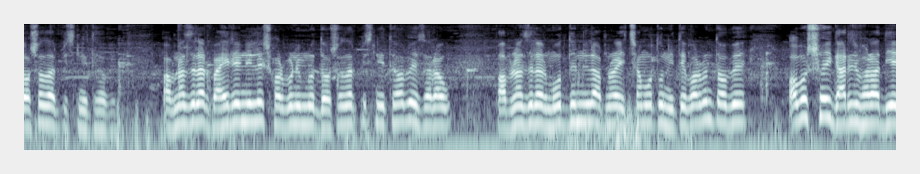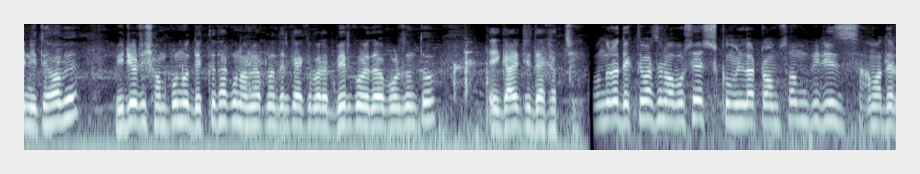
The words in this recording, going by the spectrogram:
দশ হাজার পিস নিতে হবে। পাবনা জেলার বাইরে নিলে সর্বনিম্ন দশ হাজার পিস নিতে হবে। এছাড়াও পাবনা জেলার মধ্যে নিলে আপনারা ইচ্ছা মতো নিতে পারবেন। তবে অবশ্যই গাড়ির ভাড়া দিয়ে নিতে হবে। ভিডিওটি সম্পূর্ণ দেখতে থাকুন। আমি আপনাদেরকে একেবারে বের করে দেওয়া পর্যন্ত এই গাড়িটি দেখাচ্ছি। বন্ধুরা, দেখতে পাচ্ছেন অবশেষ কুমিল্লা টমসম ব্রিজ। আমাদের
